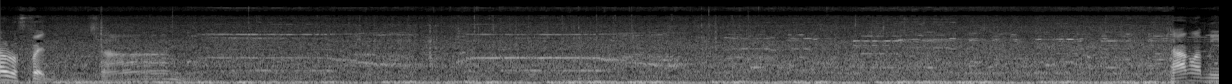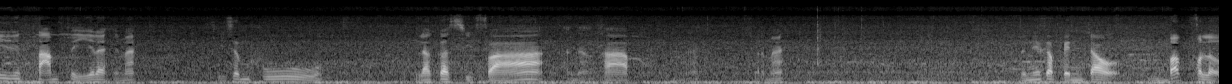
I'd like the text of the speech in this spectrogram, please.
elephant ใช่ช้างเรามีสามสีเลยเห็นไหมสีชมพู แล้วก็สีฟ้านะครับเห็นไหมตัวนี้ก็เป็นเจ้า buffalo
